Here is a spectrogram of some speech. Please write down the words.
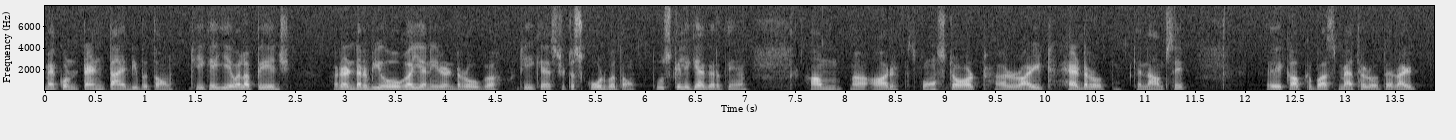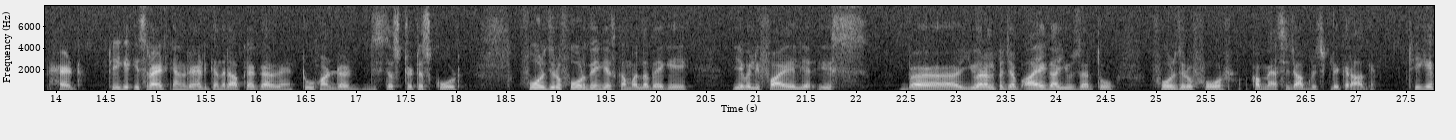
मैं कंटेंट टाइप भी बताऊँ, ठीक है, ये वाला पेज रेंडर भी होगा या नहीं रेंडर होगा, ठीक है स्टेटस कोड बताऊँ तो उसके लिए क्या करते हैं, हम R response dot write header के नाम से एक आपके पास मेथड होता है राइट हेड ठीक है, इस राइट के अंदर हेड के अंदर आप क्या कर रहे हैं टू हंड्रेड स्टेटस कोड 404 देंगे, इसका मतलब है कि ये वाली फ़ाइल या इस यूआरएल पे जब आएगा यूज़र तो 404 का मैसेज आप डिस्प्ले करा दें, ठीक है?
